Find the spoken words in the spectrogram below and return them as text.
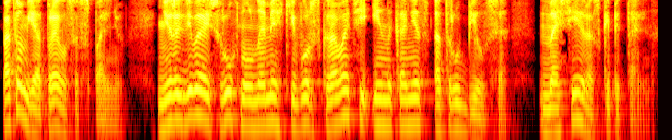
Потом я отправился в спальню. Не раздеваясь, рухнул на мягкий ворс кровати и наконец отрубился, на сей раз капитально.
